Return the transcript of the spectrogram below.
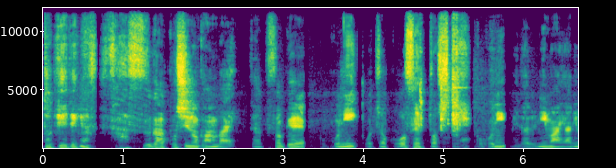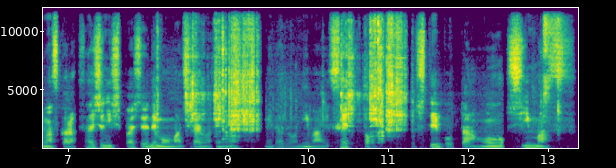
と消えていきます。さすが星の完売。早速、ここにおチョコをセットして、ここにメダル2枚ありますから、最初に失敗してるんでもう間違いませんよ。メダルを2枚セット。そしてボタンを押します。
